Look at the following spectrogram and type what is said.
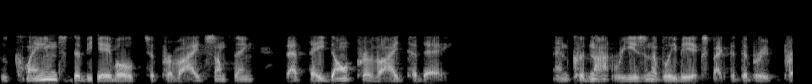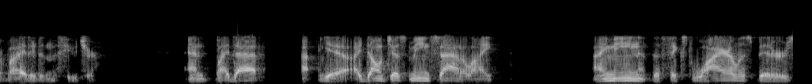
who claimed to be able to provide something that they don't provide today and could not reasonably be expected to be provided in the future. And by that, uh, yeah, I don't just mean satellite. I mean the fixed wireless bidders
